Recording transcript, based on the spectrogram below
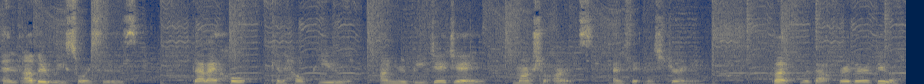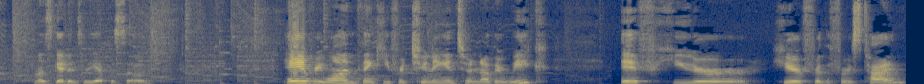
and other resources that I hope can help you on your BJJ, martial arts, and fitness journey. But without further ado, let's get into the episode. Hey everyone, thank you for tuning into another week. If you're here for the first time,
